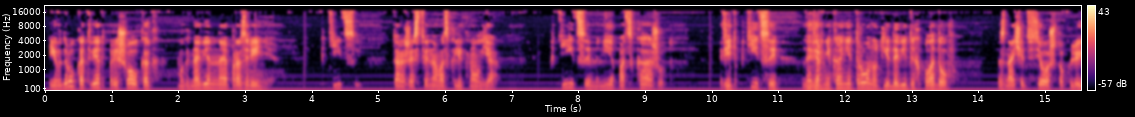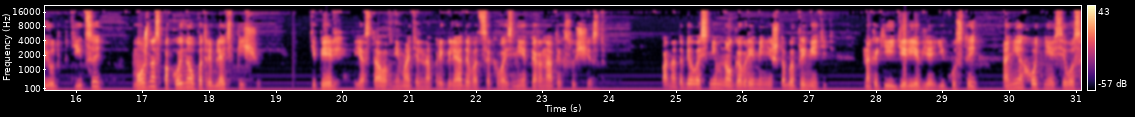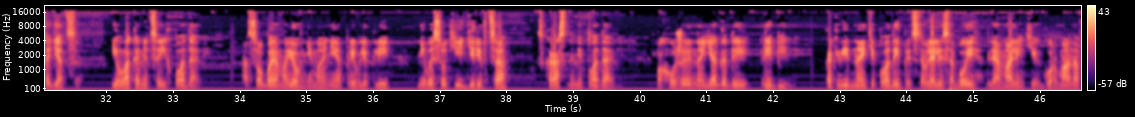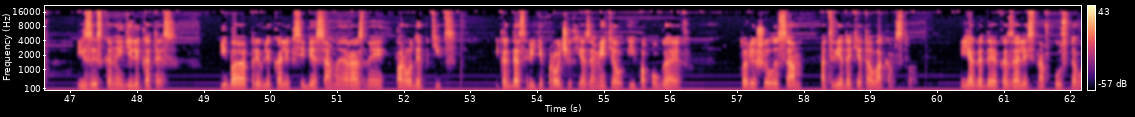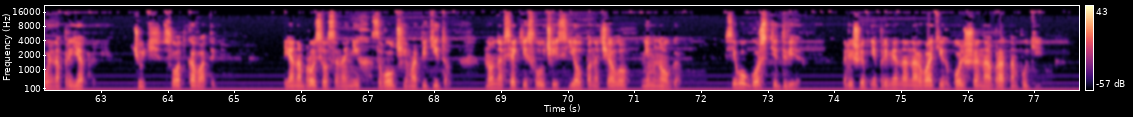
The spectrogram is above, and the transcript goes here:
И вдруг ответ пришел как мгновенное прозрение. «Птицы!» – торжественно воскликнул я. «Птицы мне подскажут! Ведь птицы наверняка не тронут ядовитых плодов!» Значит, все, что клюют птицы, можно спокойно употреблять в пищу. Теперь я стал внимательно приглядываться к возне пернатых существ. Понадобилось немного времени, чтобы приметить, на какие деревья и кусты они охотнее всего садятся и лакомятся их плодами. Особое мое внимание привлекли невысокие деревца с красными плодами, похожие на ягоды рябины. Как видно, эти плоды представляли собой для маленьких гурманов изысканный деликатес, ибо привлекали к себе самые разные породы птиц. И когда среди прочих я заметил и попугаев, то решил и сам отведать это лакомство. Ягоды оказались на вкус довольно приятными, чуть сладковатыми. Я набросился на них с волчьим аппетитом, но на всякий случай съел поначалу немного – всего горсти две, решив непременно нарвать их больше на обратном пути.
